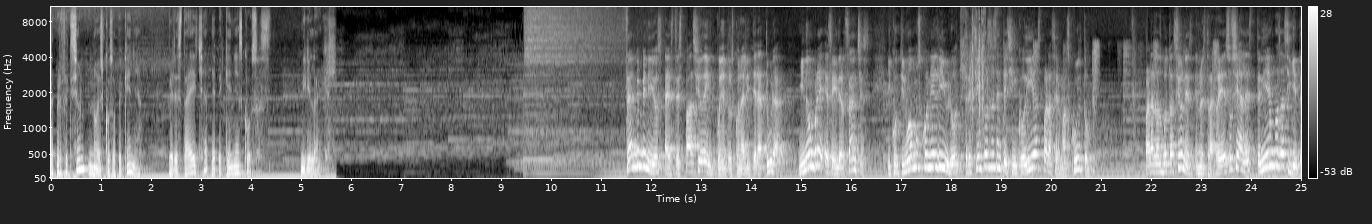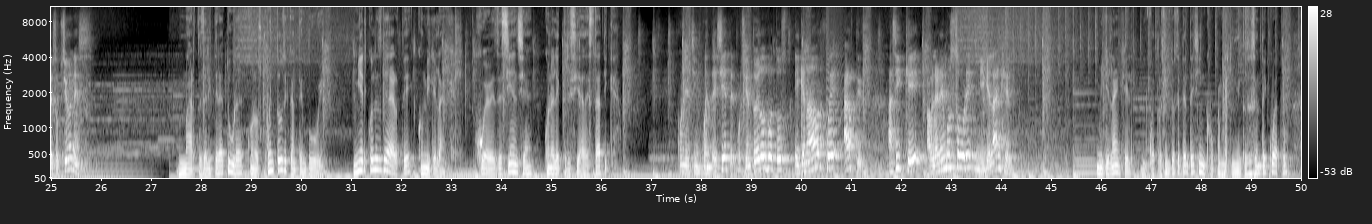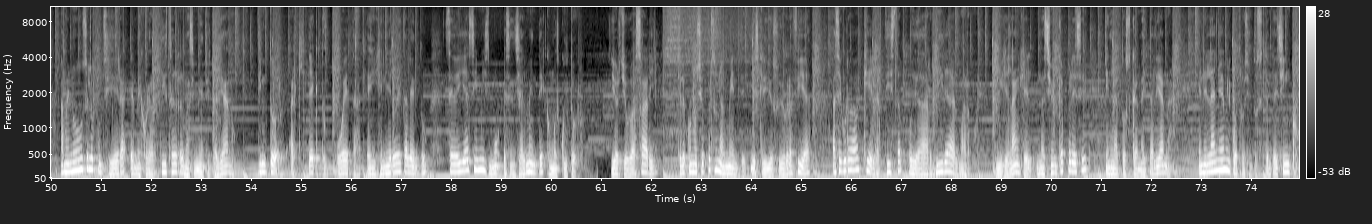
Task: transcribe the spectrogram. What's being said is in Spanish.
La perfección no es cosa pequeña, pero está hecha de pequeñas cosas. Miguel Ángel. Sean bienvenidos a este espacio de encuentros con la literatura. Mi nombre es Eider Sánchez y continuamos con el libro 365 días para ser más culto. Para las votaciones en nuestras redes sociales teníamos las siguientes opciones. Martes de literatura con los cuentos de Cantembubi. Miércoles de arte con Miguel Ángel. Jueves de ciencia con la electricidad estática. Con el 57% de los votos, el ganador fue Artes, así que hablaremos sobre Miguel Ángel. Miguel Ángel, 1475 a 1564, a menudo se lo considera el mejor artista del Renacimiento italiano. Pintor, arquitecto, poeta e ingeniero de talento, se veía a sí mismo esencialmente como escultor. Giorgio Vasari, que lo conoció personalmente y escribió su biografía, aseguraba que el artista podía dar vida al mármol. Miguel Ángel nació en Caprese, en la Toscana italiana, en el año de 1475.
